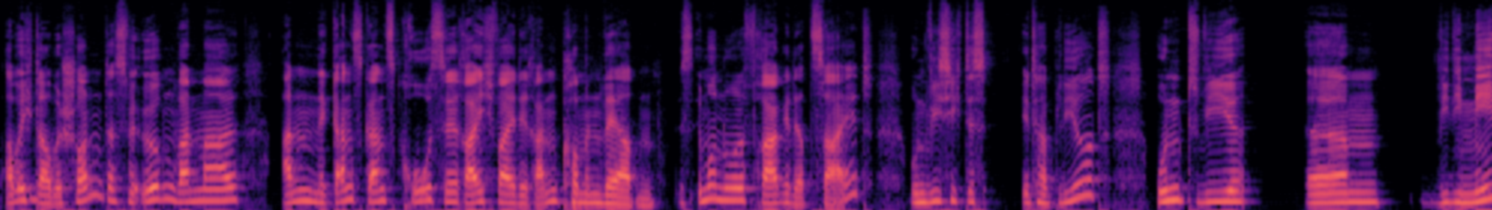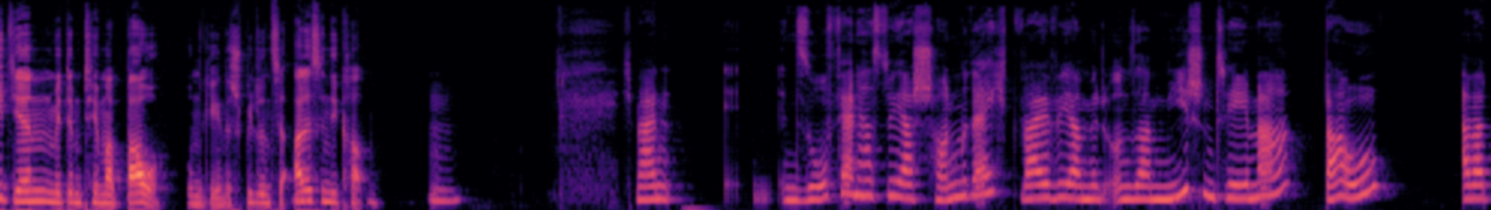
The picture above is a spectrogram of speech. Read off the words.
Aber ich glaube schon, dass wir irgendwann mal an eine ganz, ganz große Reichweite rankommen werden. Ist immer nur eine Frage der Zeit und wie sich das etabliert und wie, ähm, wie die Medien mit dem Thema Bau umgehen. Das spielt uns ja alles in die Karten. Hm. Ich meine, insofern hast du ja schon recht, weil wir ja mit unserem Nischenthema Bau, aber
